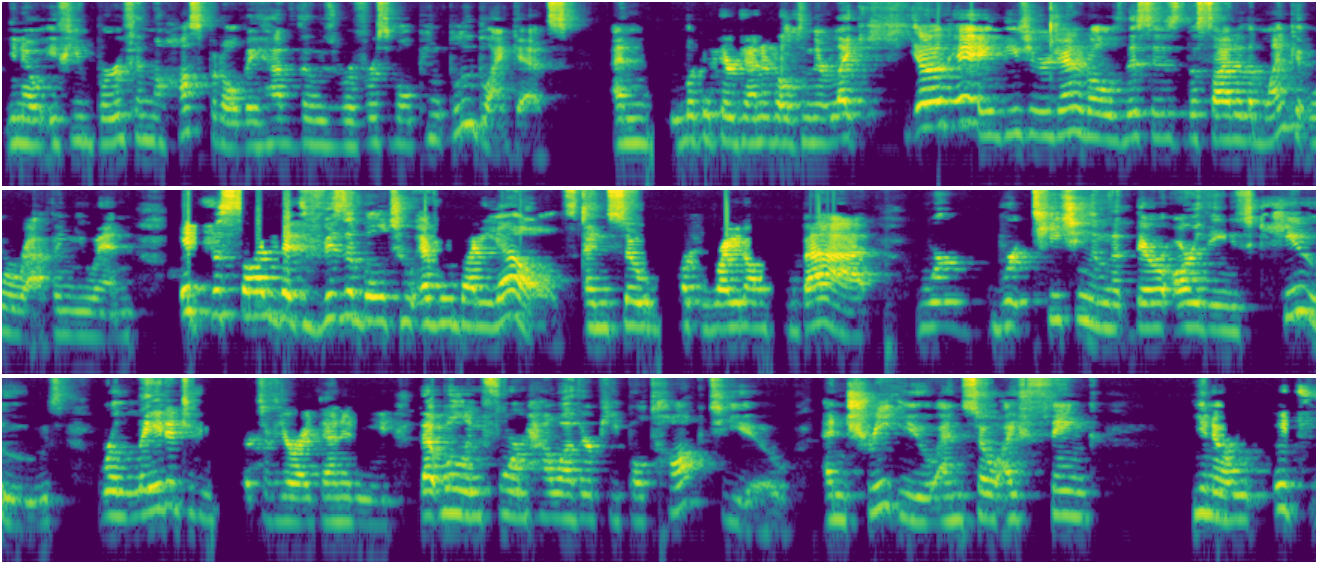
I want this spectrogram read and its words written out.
you know if you birth in the hospital they have those reversible pink blue blankets and look at their genitals and they're like, okay, these are your genitals. This is the side of the blanket we're wrapping you in. It's the side that's visible to everybody else. And so like right off the bat, we're we're teaching them that there are these cues related to these parts of your identity that will inform how other people talk to you and treat you. And so I think, you know, it's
